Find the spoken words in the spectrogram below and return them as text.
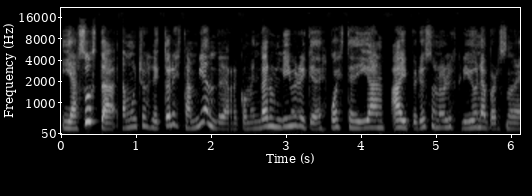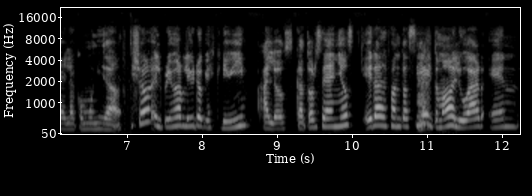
Y asusta a muchos lectores también de recomendar un libro y que después te digan, ay, pero eso no lo escribió una persona de la comunidad. Yo, el primer libro que escribí a los 14 años era de fantasía y tomaba lugar en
